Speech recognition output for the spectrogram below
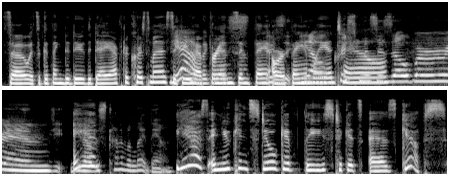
So it's a good thing to do the day after Christmas if you have friends and fa- or family you know, in Christmas town. is over, and you know it's kind of a letdown. yes, and you can still give these tickets as gifts,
